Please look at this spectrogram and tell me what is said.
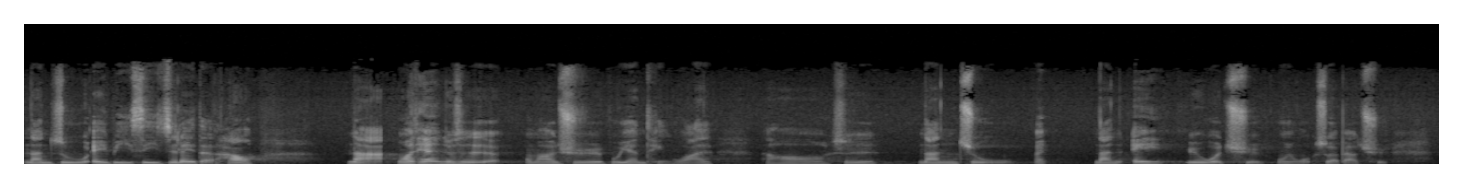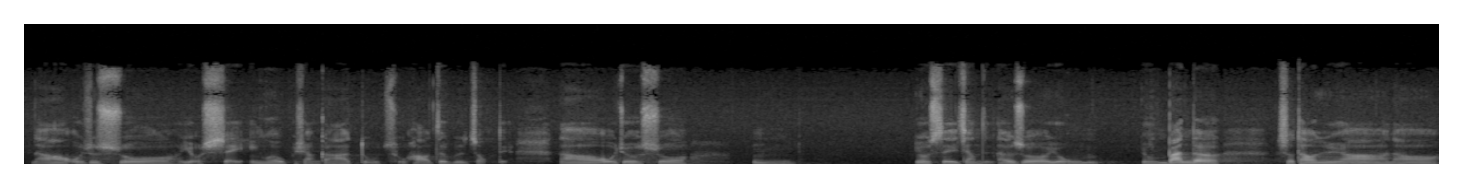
男主 A、B、C 之类的。好。那某一天就是我们要去不厌亭玩，然后是男主哎男 A 约我去，问我说要不要去，然后我就说有谁，因为我不想跟他独处，好这不是重点，然后我就说嗯有谁这样子，他就说有有我们班的手套女啊，然后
